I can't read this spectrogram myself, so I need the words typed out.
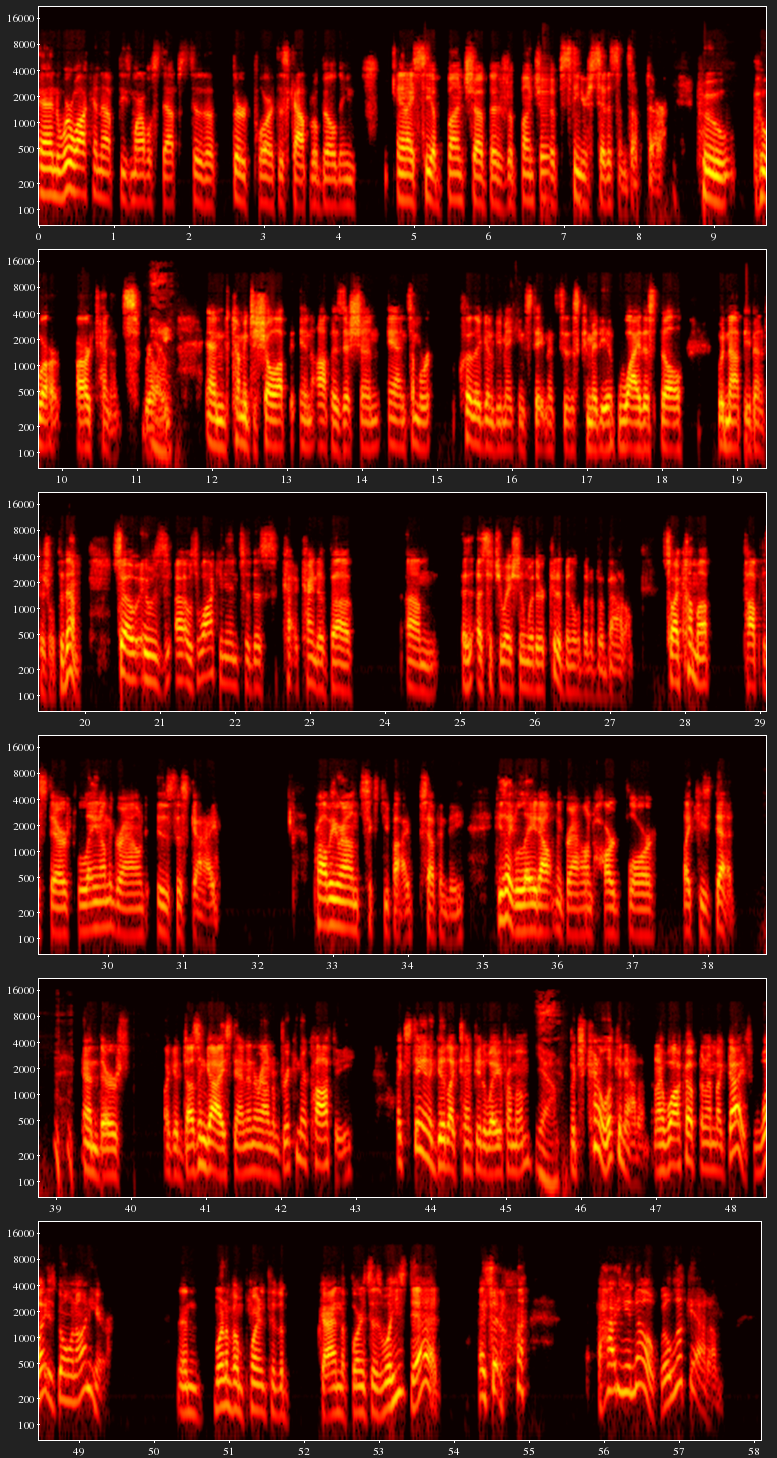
And we're walking up these marble steps to the third floor at this capitol building and i see a bunch of there's a bunch of senior citizens up there who who are our tenants really and coming to show up in opposition. And some were clearly going to be making statements to this committee of why this bill would not be beneficial to them. So it was i was walking into this ki- kind of uh, um, a, a situation where there could have been a little bit of a battle. So i come up top of the stairs laying on the ground is this guy probably around 65 70 he's like laid out in the ground hard floor like he's dead. And there's like a dozen guys standing around him drinking their coffee like staying a good like 10 feet away from him. Yeah. but just kind of looking at him. And i walk up and i'm like guys what is going on here? And one of them pointed to the guy on the floor and says well he's dead i said "What? how do you know we'll look at him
